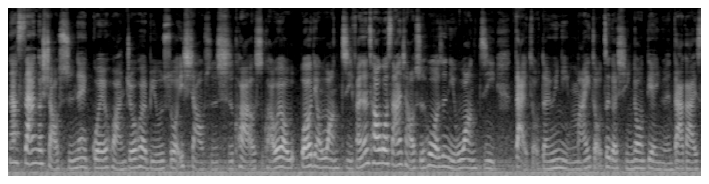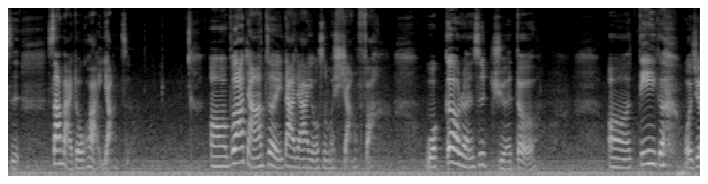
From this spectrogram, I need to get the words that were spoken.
那三个小时内归还就会，比如说一小时十块、二十块。我有我有点忘记，反正超过三小时，或者是你忘记带走，等于你买走这个行动电源大概是三百多块样子。呃，不知道讲到这里大家有什么想法？我个人是觉得。呃，第一个，我觉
